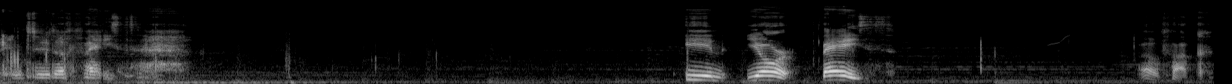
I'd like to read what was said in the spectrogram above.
Into the face. In your face. Oh fuck.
